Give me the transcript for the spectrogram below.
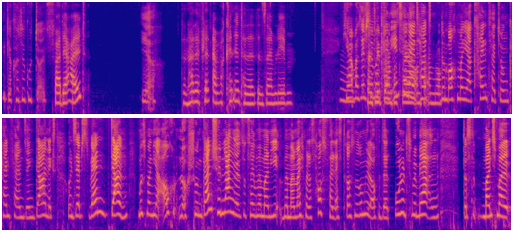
Der konnte gut Deutsch. War der alt? Ja. Dann hat er vielleicht einfach kein Internet in seinem Leben. Ja, aber selbst Vielleicht wenn man kein Internet hat, dann braucht man ja keine Zeitung, kein Fernsehen, gar nichts. Und selbst wenn, dann muss man ja auch noch schon ganz schön lange, sozusagen, wenn man, je, wenn man manchmal das Haus verlässt, draußen rumgelaufen sein, ohne zu bemerken, dass manchmal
